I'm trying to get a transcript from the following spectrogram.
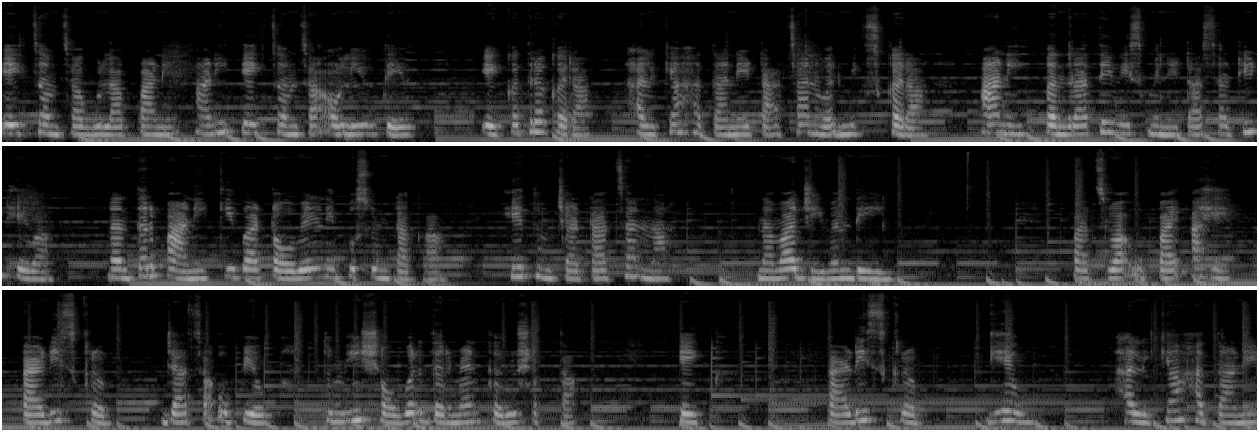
एक चमचा गुलाब पाणी आणि एक चमचा ऑलिव्ह तेल एकत्र करा. हलक्या हाताने टाचांवर मिक्स करा आणि पंधरा ते वीस मिनिटासाठी ठेवा. नंतर पाणी किंवा टॉवेलने पुसून टाका. हे तुमच्या टाचांना नवा जीवन देईल. पाचवा उपाय आहे पॅडी स्क्रब ज्याचा उपयोग तुम्ही शॉवर दरम्यान करू शकता. एक पॅडी स्क्रब घेऊन हलक्या हाताने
